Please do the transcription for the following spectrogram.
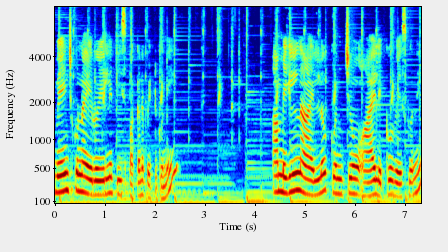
వేయించుకున్న ఈ రొయ్యల్ని తీసి పక్కన పెట్టుకుని ఆ మిగిలిన ఆయిల్లో కొంచెం ఆయిల్ ఎక్కువ వేసుకొని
